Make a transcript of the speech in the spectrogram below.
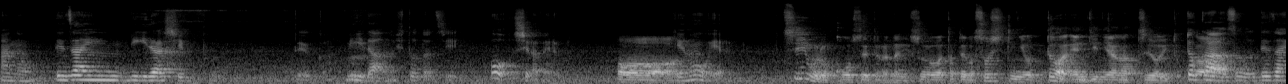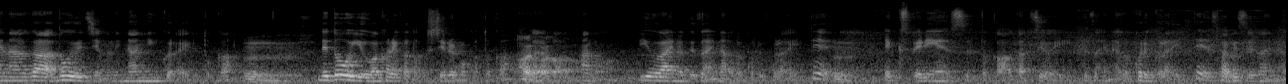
あのデザインリーダーシップというかうんリーダーの人たちを調べるあっていうあのをやる。チームの構成っていうのは何？それは例えば組織によってはエンジニアが強いとか。とかそうデザイナーがどういうチームに何人くらいいるとか。うん。でどういう分かれ方をしてるのかとか。例えば、はいはい。はいあの UI のデザイナーがこれくらいいて、うん。エクスペリエンスとかが強いデザイナーがこれくらいいてサービスデザイナーが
